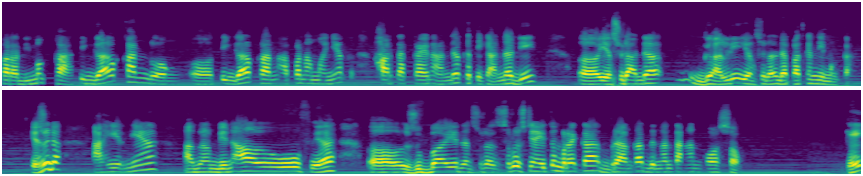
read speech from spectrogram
karena di Mekah. Tinggalkan dong, uh, tinggalkan apa namanya harta kekayaan Anda ketika Anda di uh, yang sudah Anda gali, yang sudah Anda dapatkan di Mekah. Ya sudah, akhirnya Abdul bin Auf ya, uh, Zubair dan seterusnya itu mereka berangkat dengan tangan kosong. Oke, okay?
